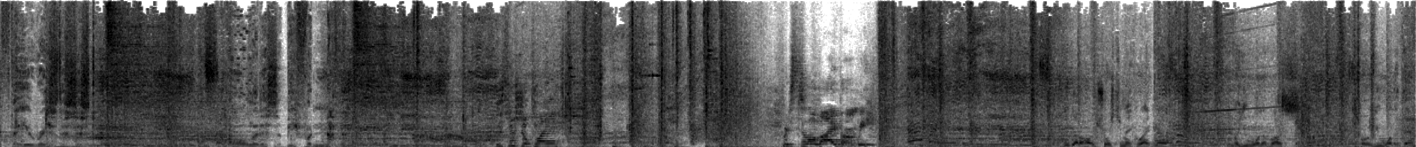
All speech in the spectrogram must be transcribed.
If they erase the system, all of this would be for nothing. This was your plan? We're still alive, aren't we? You got a hard choice to make right now. Are you one of us, or are you one of them?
